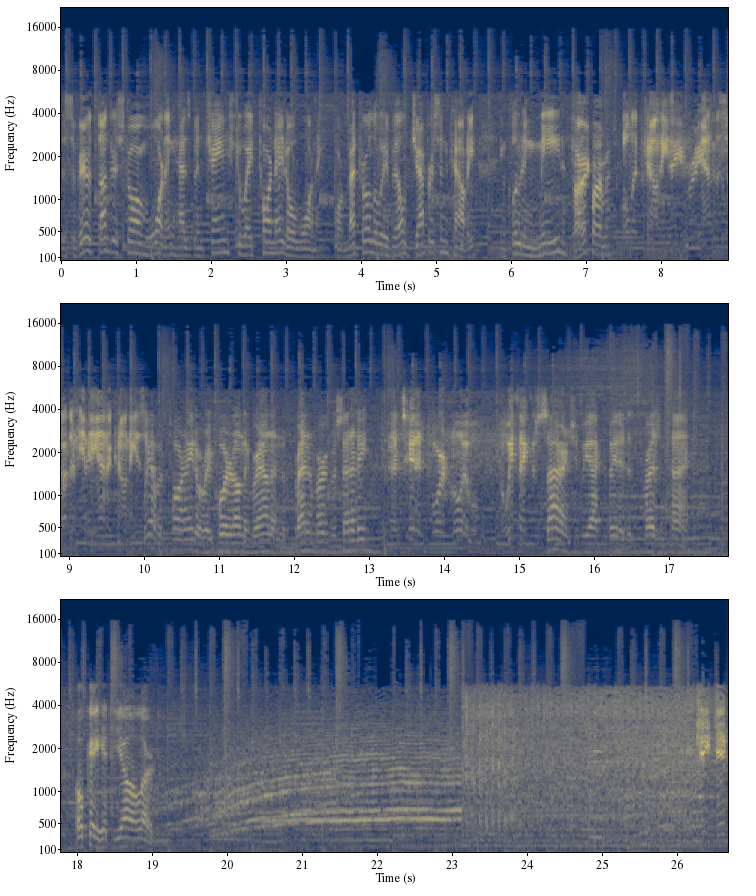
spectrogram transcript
The severe thunderstorm warning has been changed to a tornado warning for Metro Louisville, Jefferson County, including Meade, Fire Hart, department. Bullitt counties, and the southern Indiana counties. We have a tornado reported on the ground in the Brandenburg vicinity, and it's headed toward Louisville. And we think the siren should be activated at the present time. Okay, hit the yellow alert. Okay, Dick,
